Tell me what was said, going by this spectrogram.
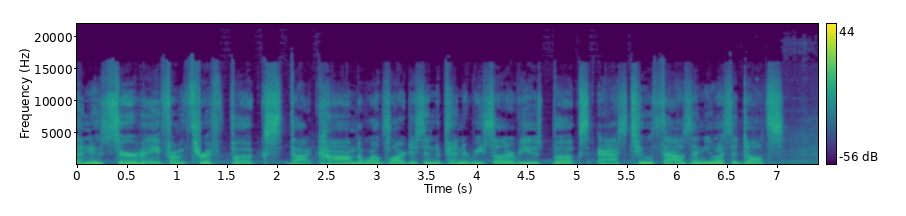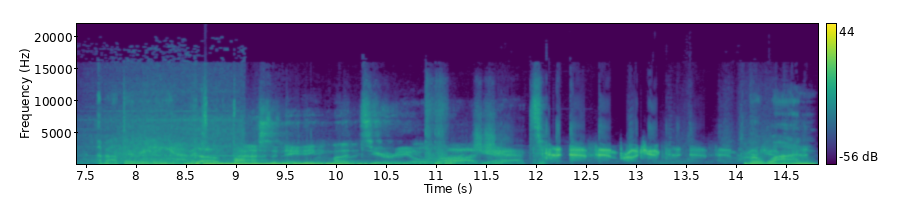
A new survey from thriftbooks.com, the world's largest independent reseller of used books, asked 2,000 U.S. adults about their reading habits. The Fascinating Material Project. FM Project. Number one,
